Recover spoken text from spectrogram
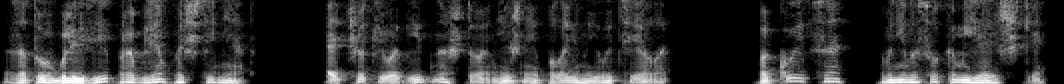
Зато вблизи проблем почти нет. Отчетливо видно, что нижняя половина его тела покоится в невысоком ящике,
